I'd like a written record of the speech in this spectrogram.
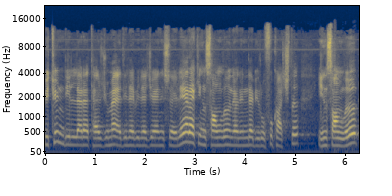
bütün dillere tercüme edilebileceğini söyleyerek insanlığın önünde bir ufuk açtı. İnsanlığı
